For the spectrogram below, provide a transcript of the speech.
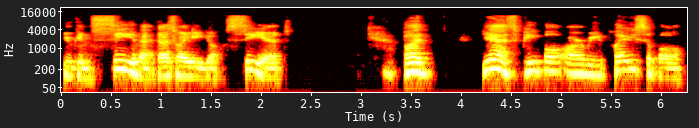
you can see that. That's why you go see it. But yes, people are replaceable,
